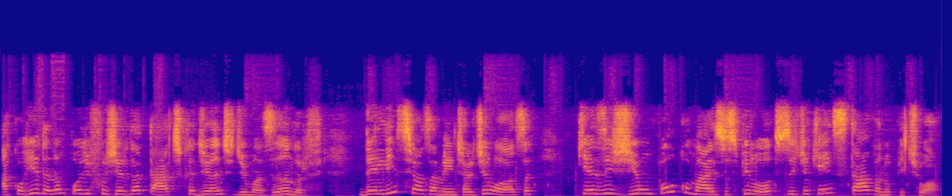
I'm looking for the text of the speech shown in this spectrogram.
A corrida não pôde fugir da tática diante de uma Zandorf deliciosamente ardilosa que exigiu um pouco mais dos pilotos e de quem estava no pitwall.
